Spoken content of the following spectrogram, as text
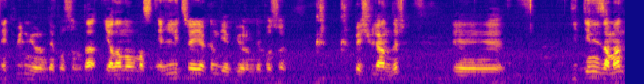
net bilmiyorum deposunda. Yalan olmasın. 50 litreye yakın diye biliyorum deposu. 40, 45 filandır. Ee, gittiğiniz zaman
